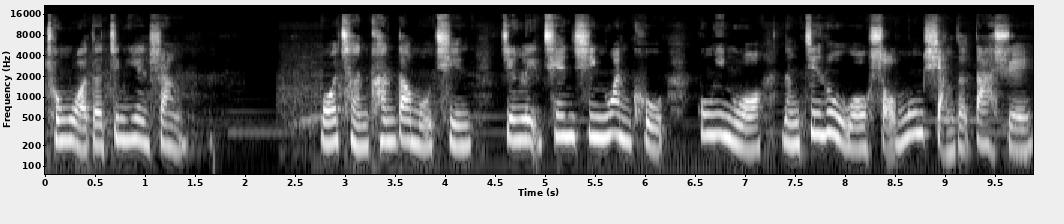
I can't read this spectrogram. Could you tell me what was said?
从我的经验上，我曾看到母亲经历千辛万苦，供应我能进入我所梦想的大学，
